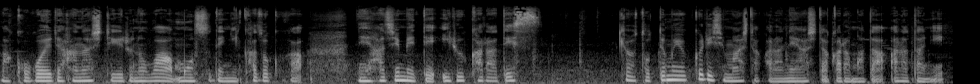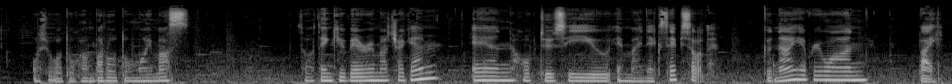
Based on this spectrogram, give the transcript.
まあ、小声で話しているのはもうすでに家族が寝始めているからです。今日とってもゆっくりしましたからね、明日からまた新たにお仕事頑張ろうと思います。So thank you very much again and hope to see you in my next episode. Good night, everyone. Bye.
